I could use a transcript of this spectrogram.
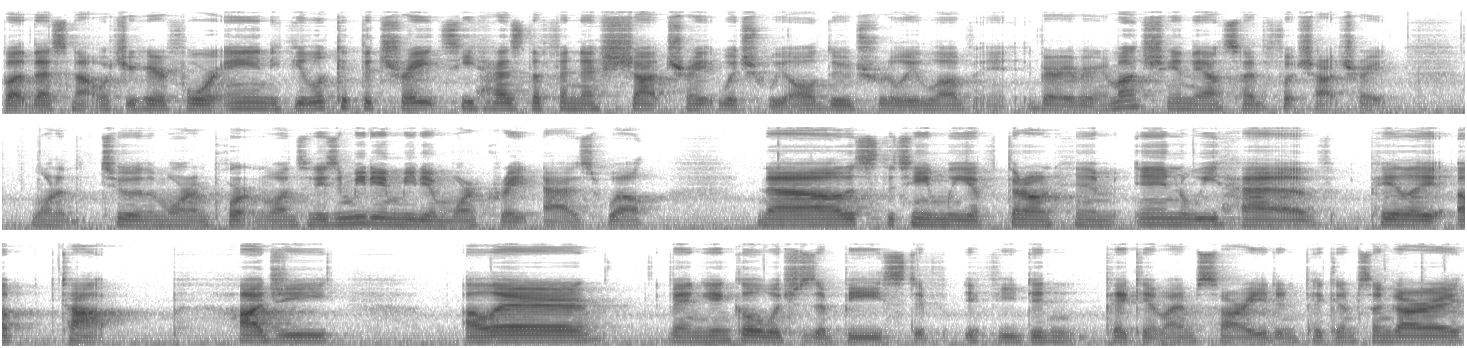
but that's not what you're here for. And if you look at the traits, he has the finesse shot trait, which we all do truly love very, very much, and the outside the foot shot trait, one of the two of the more important ones. And he's a medium, medium work rate as well. Now, this is the team we have thrown him in. We have Pele up top, Hagi, Haller, Van Ginkel, which is a beast. If, if you didn't pick him, I'm sorry you didn't pick him. Sangare,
